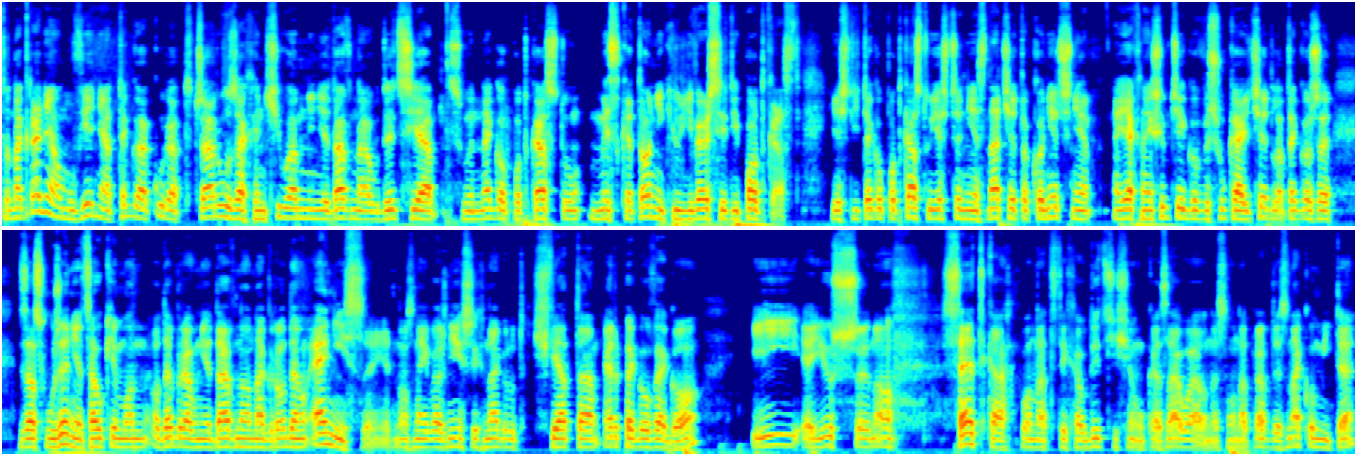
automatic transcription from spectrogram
Do nagrania omówienia tego akurat czaru zachęciła mnie niedawna audycja słynnego podcastu Miskatonic University Podcast. Jeśli tego podcastu jeszcze nie znacie, to koniecznie jak najszybciej go wyszukajcie, dlatego że zasłużenie całkiem on odebrał niedawno nagrodę Ennis, jedną z najważniejszych nagród świata RPGowego. i już no, setka ponad tych audycji się ukazała. One są naprawdę znakomite.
